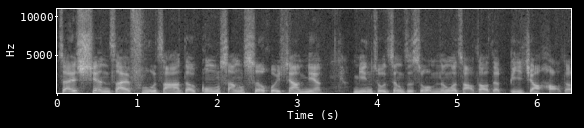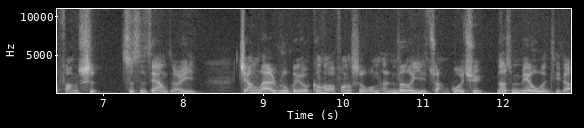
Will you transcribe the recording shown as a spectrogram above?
在现在复杂的工商社会下面，民主政治是我们能够找到的比较好的方式，只是这样子而已。将来如果有更好的方式，我们很乐意转过去，那是没有问题的。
